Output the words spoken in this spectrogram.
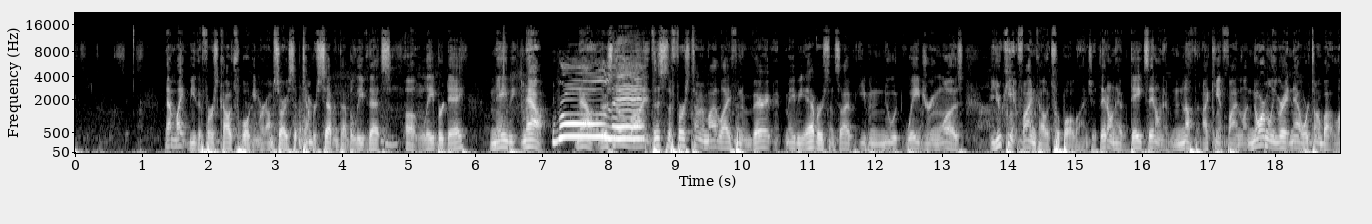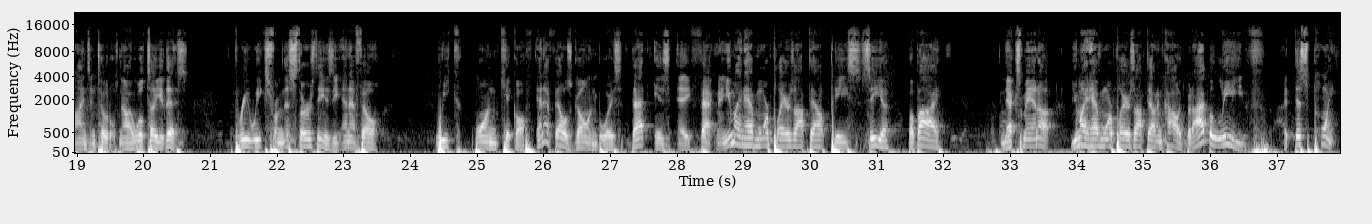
That might be the first college football game. Or I'm sorry, September 7th. I believe that's uh, Labor Day. Navy. Now, now there's no line. This is the first time in my life, and very maybe ever since I've even knew what wagering was. You can't find college football lines yet. They don't have dates. They don't have nothing. I can't find line. Normally, right now, we're talking about lines and totals. Now, I will tell you this: three weeks from this Thursday is the NFL Week One kickoff. NFL's going, boys. That is a fact. Now, you might have more players opt out. Peace. See ya. Bye bye next man up. You might have more players opt out in college, but I believe at this point,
